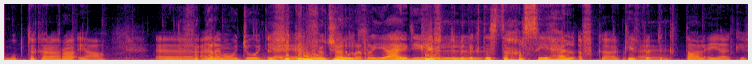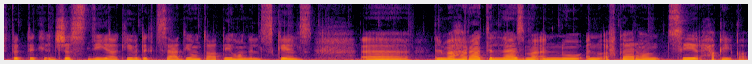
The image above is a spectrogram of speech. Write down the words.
مبتكرة رائعة. الفكر أنا موجود يعني الفكر موجود. الريادي كيف وال... بدك تستخلصي هالأفكار؟ كيف أه. بدك تطالعيها؟ كيف بدك تجسديها؟ كيف بدك تساعديهم تعطيهم ال skills آه المهارات اللازمة إنه إنه أفكارهم تصير حقيقة.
